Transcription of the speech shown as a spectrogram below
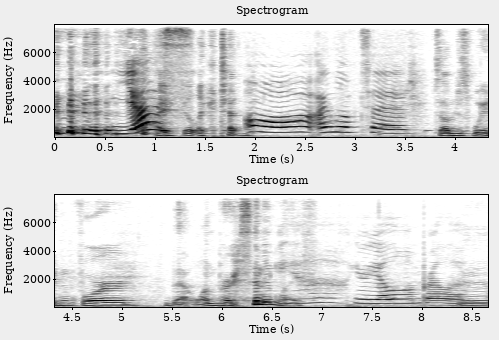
Yes. I feel like Ted. aw, I love Ted. So I'm just waiting for that one person in life. Yeah, your yellow umbrella. Yeah,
